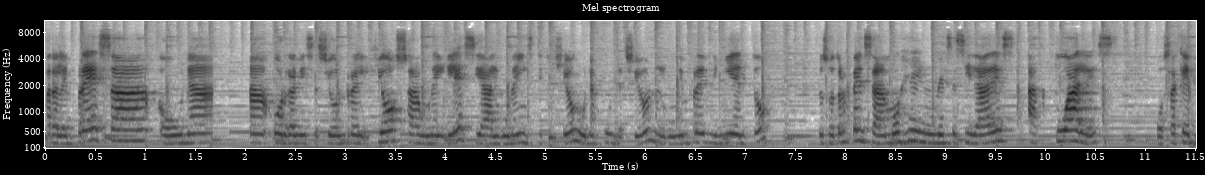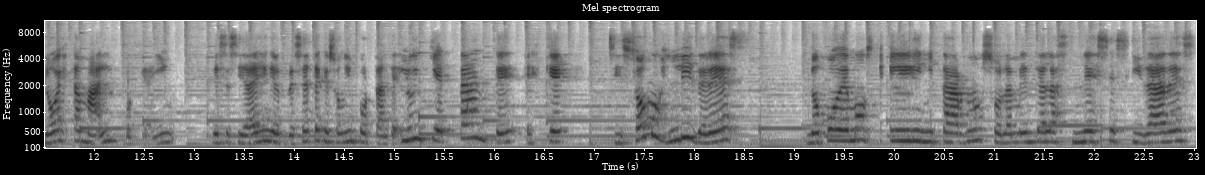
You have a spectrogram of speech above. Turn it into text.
para la empresa o una organización religiosa, una iglesia, alguna institución, una fundación, algún emprendimiento, nosotros pensamos en necesidades actuales, cosa que no está mal, porque hay necesidades en el presente que son importantes. Lo inquietante es que si somos líderes, no podemos limitarnos solamente a las necesidades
